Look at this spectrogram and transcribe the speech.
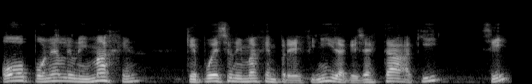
o ponerle una imagen, que puede ser una imagen predefinida que ya está aquí, ¿sí?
